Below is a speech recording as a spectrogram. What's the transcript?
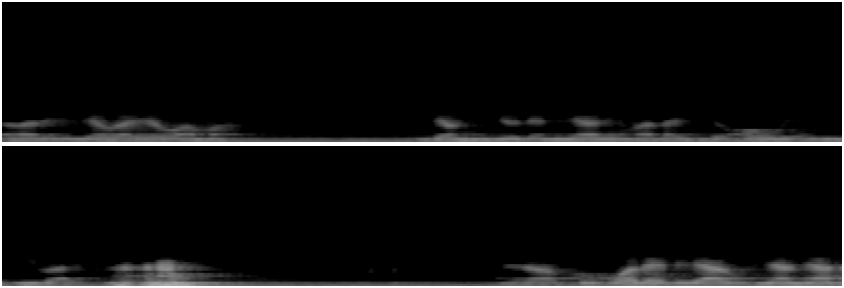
အဲအဲဒါလေးယောဂယောဂမှာအကြောင်းညီညွတ်တဲ့နေရာတွေမှာလိုက်ပြီးတော့ဟောဖို့ရည်ကြီးပါတယ်အဲဒါကိုဟောတဲ့တရားကိုများများ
